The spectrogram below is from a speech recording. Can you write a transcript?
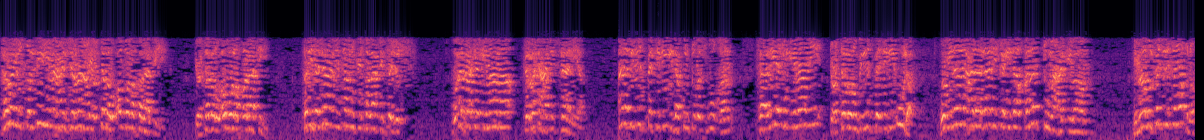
فما يصليه مع الجماعة يعتبر أول صلاته. يعتبر أول صلاته. فإذا جاء الإنسان في صلاة الفجر وأدرك الإمام في الركعة الثانية أنا بالنسبة لي إذا كنت مسبوقا ثانية الإمام تعتبر بالنسبة لي أولى. وبناء على ذلك إذا قنت مع الإمام إمام الفجر سيقنط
